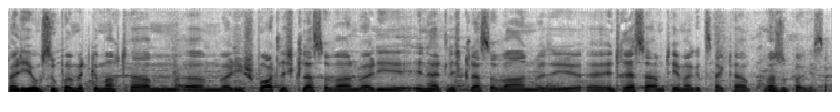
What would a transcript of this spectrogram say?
weil die Jungs super mitgemacht haben, ähm, weil die sportlich klasse waren, weil die inhaltlich klasse waren, weil sie äh, Interesse am Thema gezeigt haben. War super gestern.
